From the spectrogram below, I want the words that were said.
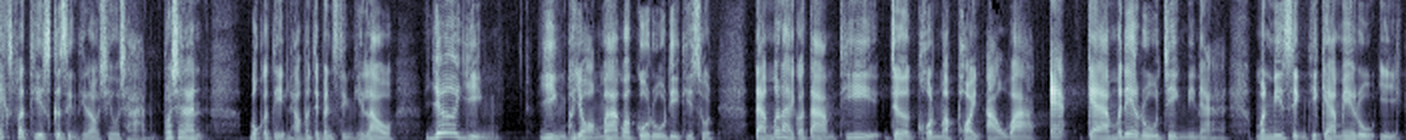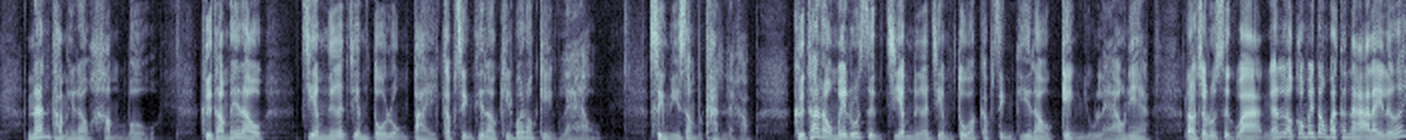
expertise คือสิ่งที่เราเชี่ยวชาญ เพราะฉะนั้นปกติแล้วมันจะเป็นสิ่งที่เราเย่อหยิ่งยิงพยองมากว่ากูรู้ดีที่สุด แต่เมื่อไหร่ก็ตามที่เจอคนมา point out ว่า แอะแกไม่ได้รู้จริงนี่นะมันมีสิ่งที่แกไม่รู้อีก นั่นทำให้เรา humble คือทำให้เราเจียมเนื้อเจียมตัวลงไปกับสิ่งที่เราคิดว่าเราเก่งแล้ว สิ่งนี้สำคัญเลยครับ คือถ้าเราไม่รู้สึกเจียมเนื้อเจียมตัวกับสิ่งที่เราเก่งอยู่แล้วเนี่ย เราจะรู้สึกว่างั้นเราก็ไม่ต้องพัฒนาอะไรเลย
